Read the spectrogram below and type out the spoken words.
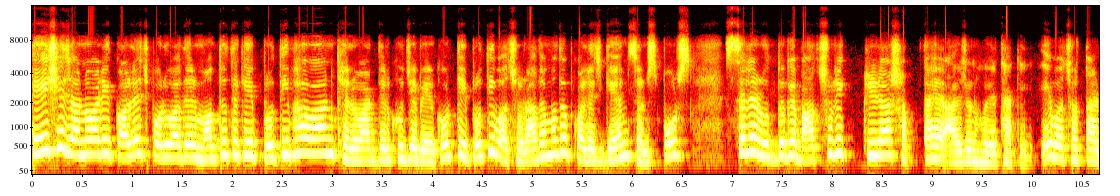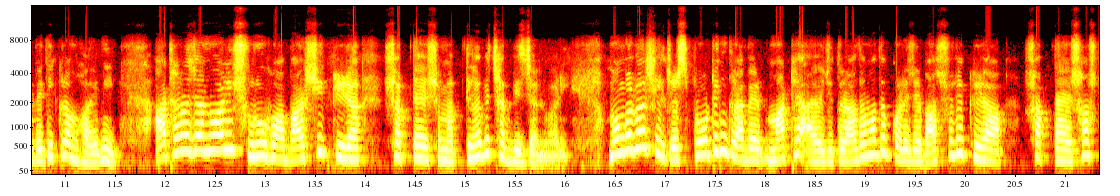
তেইশে জানুয়ারি কলেজ পড়ুয়াদের মধ্য থেকে প্রতিভাবান খেলোয়াড়দের খুঁজে বের করতেই প্রতি বছর Radhamadhab college games and sports সেলের উদ্যোগে বাৎসরিক ক্রীড়া সপ্তাহের আয়োজন হয়ে থাকে। এবছর তার ব্যতিক্রম হয়নি। আঠারো জানুয়ারি শুরু হওয়া বার্ষিক ক্রীড়া সপ্তাহের সমাপ্তি হবে ছাব্বিশ জানুয়ারি। মঙ্গলবার শিলচর স্পোর্টিং ক্লাবের মাঠে আয়োজিত রাধামাধব কলেজের বাৎসরিক ক্রীড়া সপ্তাহের ষষ্ঠ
